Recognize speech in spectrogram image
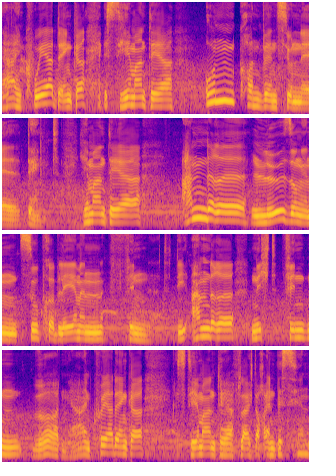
Ja, ein Querdenker ist jemand, der unkonventionell denkt. Jemand, der andere Lösungen zu Problemen findet, die andere nicht finden würden. Ja, ein Querdenker ist jemand, der vielleicht auch ein bisschen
